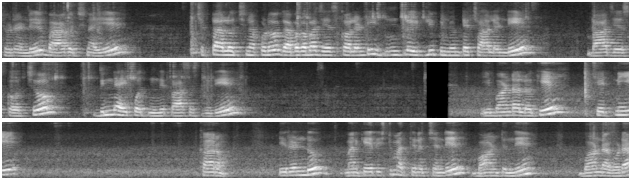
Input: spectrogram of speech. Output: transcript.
చూడండి బాగా వచ్చినాయి చుట్టాలు వచ్చినప్పుడు గబగబా చేసుకోవాలంటే ఇంట్లో ఇడ్లీ పిండి ఉంటే చాలండి. బాగా చేసుకోవచ్చు. బిన్నె అయిపోతుంది ప్రాసెస్ ఇది. ఈ బోండాలోకి చట్నీ కారం. ఈ రెండు మనకి ఏది ఇష్టమో అది తినొచ్చండి. బాగుంటుంది. బోండా కూడా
